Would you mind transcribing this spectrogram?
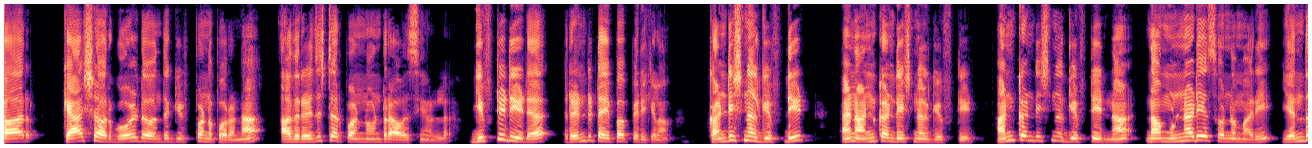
car cash or கோல்டை வந்து கிஃப்ட் பண்ண போறேன்னா அது ரெஜிஸ்டர் பண்ணணுன்ற அவசியம் இல்லை. கிஃப்ட் டீடை ரெண்டு டைப்பாக பிரிக்கலாம். Conditional gift deed and unconditional gift deed unconditional gift டீட்னா நான் முன்னாடியே சொன்ன மாதிரி எந்த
